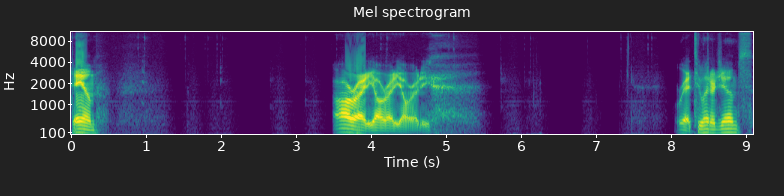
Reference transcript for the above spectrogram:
Damn. Alrighty, alrighty, alrighty. We're at 200 gems.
